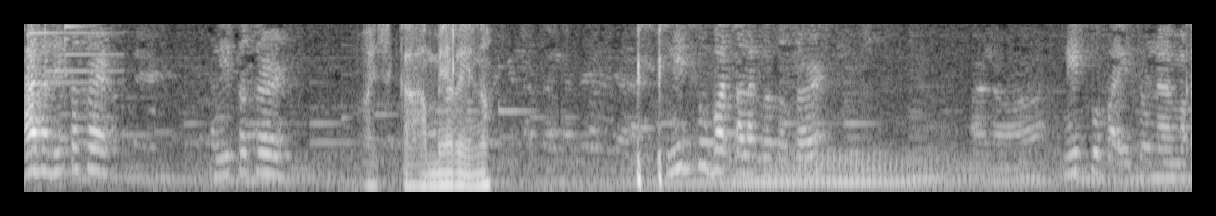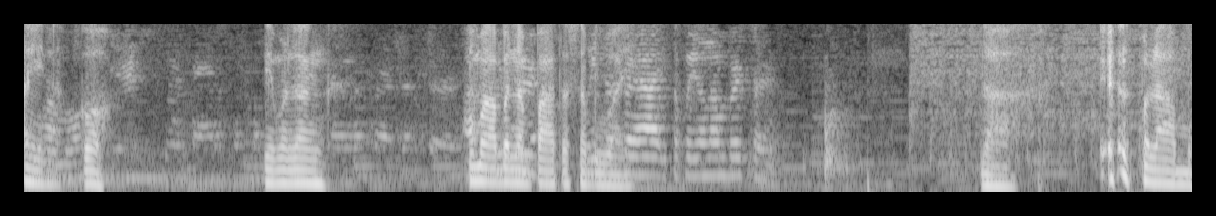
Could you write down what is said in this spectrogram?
Ah, nandito, sir. Nandito, sir. Ay, scammer eh, no? Need po ba talaga to, sir? Ano? Need po ba ito na makuha Ay, mo? nako. Hindi mo lang Ah, umaban ng sir. patas sa buhay. sir, ah. Ito po yung number, sir. Na. Yan pala mo.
